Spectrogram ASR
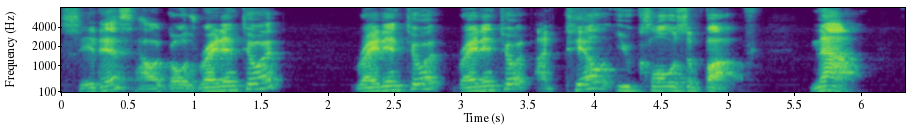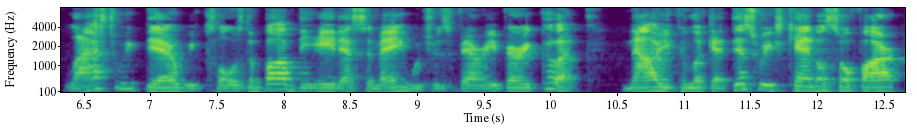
see this, how it goes right into it, right into it, right into it, until you close above. Now, last week there, we closed above the 8 SMA, which was very, very good. Now you can look at this week's candle so far.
